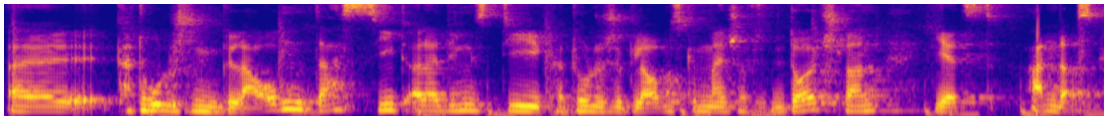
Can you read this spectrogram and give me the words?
äh, katholischen Glauben. Das sieht allerdings die katholische Glaubensgemeinschaft in Deutschland jetzt anders.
